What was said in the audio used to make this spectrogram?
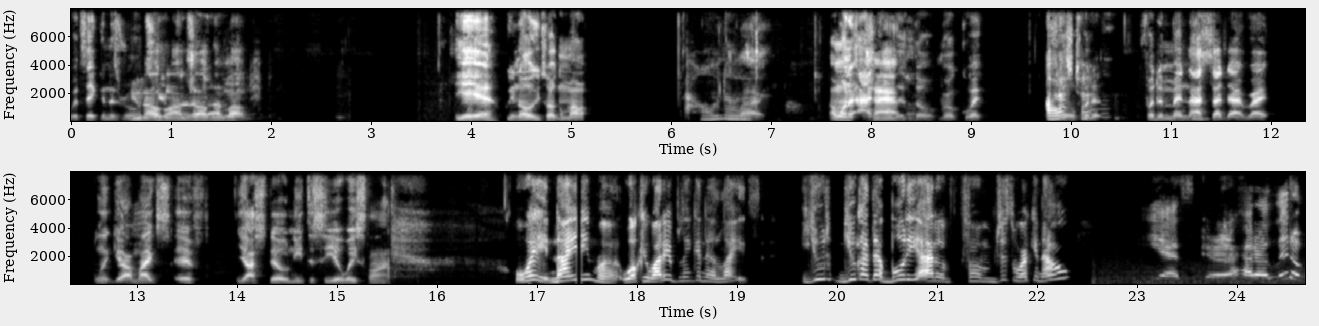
We're taking this room. You know who I'm talking about? Yeah, we know who you're talking about. I don't know. Right. I want to ask China. you this though, real quick. Oh, so that's for the, for the men that mm-hmm. said that, right? Blink y'all mics if y'all still need to see your waistline. Wait, Naima. Well, Okay, why they blinking their lights? You you got that booty out of from just working out? Yes, girl. I had a little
